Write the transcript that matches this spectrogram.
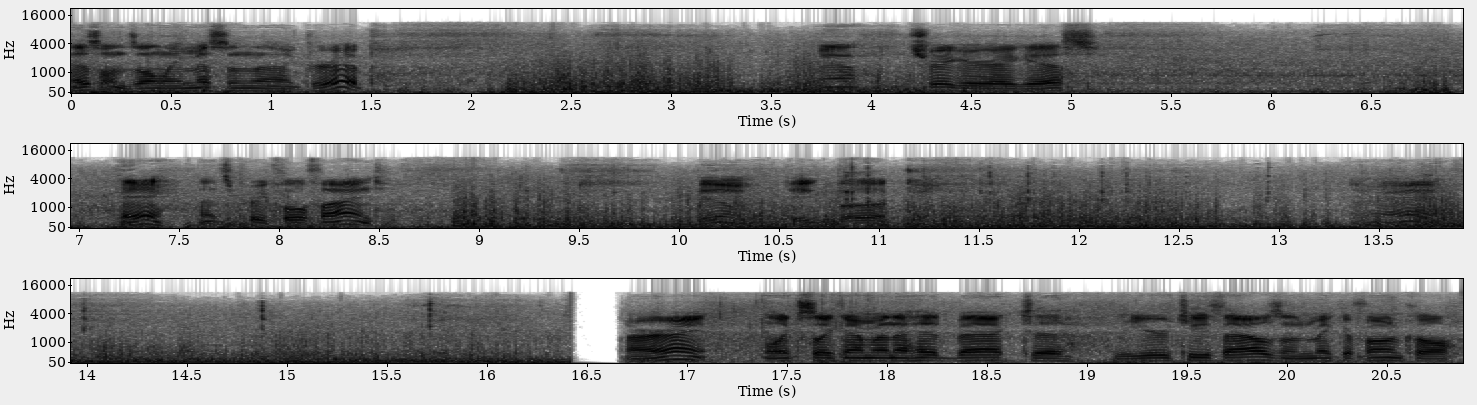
This one's only missing the grip. Yeah, trigger, I guess. Hey, that's a pretty cool find. Boom, big buck. Alright. Alright, looks like I'm gonna head back to the year 2000 and make a phone call.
